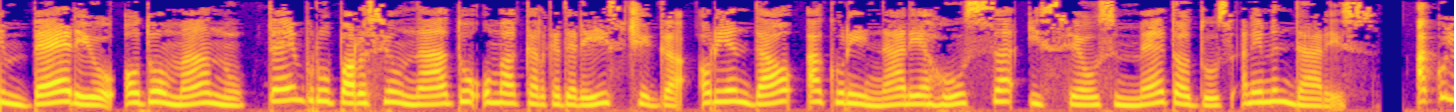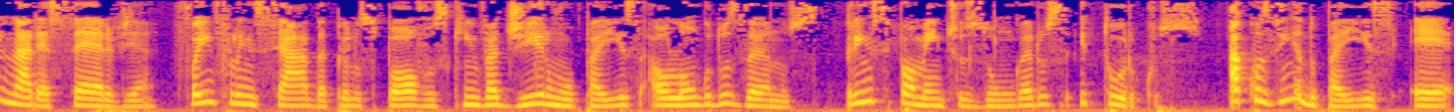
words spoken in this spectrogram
Império Otomano, tem proporcionado uma característica oriental à culinária russa e seus métodos alimentares. A culinária sérvia foi influenciada pelos povos que invadiram o país ao longo dos anos, principalmente os húngaros e turcos. A cozinha do país é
